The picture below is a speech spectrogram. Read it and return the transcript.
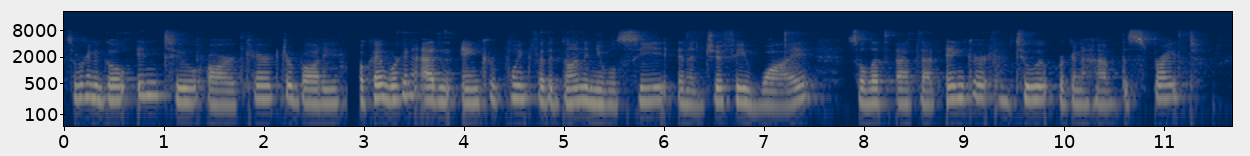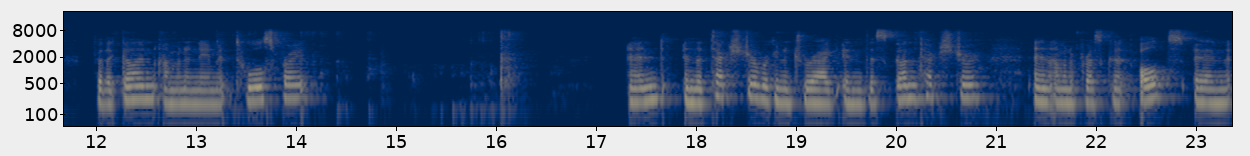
So we're going to go into our character body. Okay we're going to add an anchor point for the gun and you will see in a jiffy why so let's add that anchor and to it we're going to have the sprite for the gun. I'm going to name it tool sprite. And in the texture we're going to drag in this gun texture. And i'm going to press alt and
